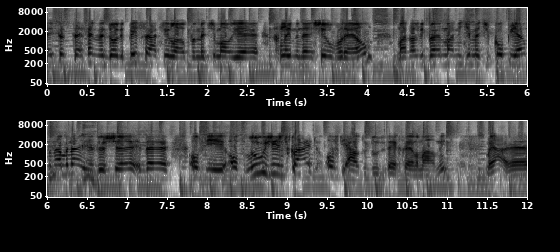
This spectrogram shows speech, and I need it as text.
eh, door de pitstraat zien lopen met zijn mooie glimmende en zilveren helm. Maar dan liep een mannetje met zijn kopje helemaal naar beneden. Dus de, of, die, of Louis is het kwijt, of die auto doet het echt helemaal niet. Maar ja,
